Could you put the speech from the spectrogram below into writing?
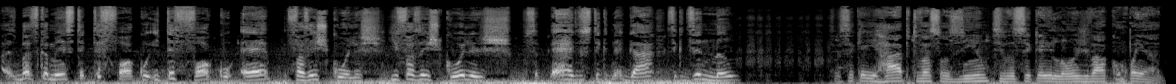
Mas basicamente você tem que ter foco. E ter foco é fazer escolhas. E fazer escolhas, você perde, você tem que negar, você tem que dizer não. Se você quer ir rápido, vá sozinho. Se você quer ir longe, vá acompanhado.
